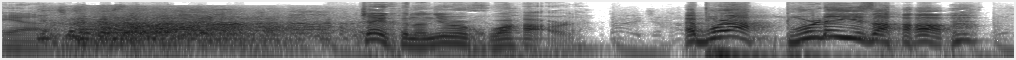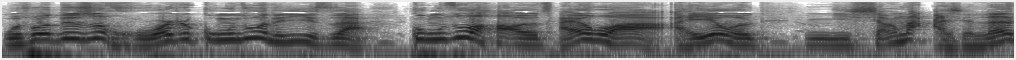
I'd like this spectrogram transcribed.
呀？这可能就是活好了。哎，不是，不是这意思啊！我说的是活，是工作的意思。工作好，有才华。哎呦，你想哪去了？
